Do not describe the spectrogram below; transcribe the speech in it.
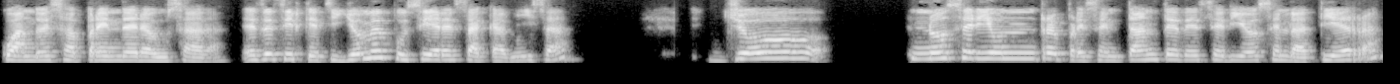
cuando esa prenda era usada. Es decir, que si yo me pusiera esa camisa, yo no sería un representante de ese Dios en la tierra,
